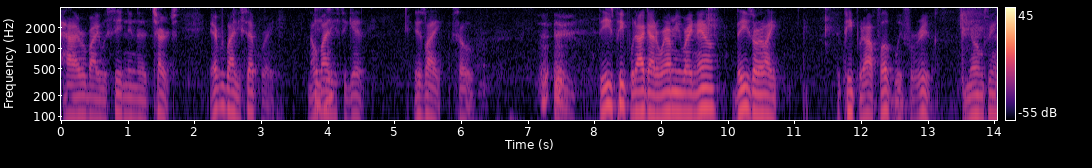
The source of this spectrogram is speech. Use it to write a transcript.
how everybody was sitting in the church, everybody separated. Nobody's mm-hmm. together. It's like so. these people that I got around me right now, these are like the people that I fuck with for real. You know what I'm saying?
